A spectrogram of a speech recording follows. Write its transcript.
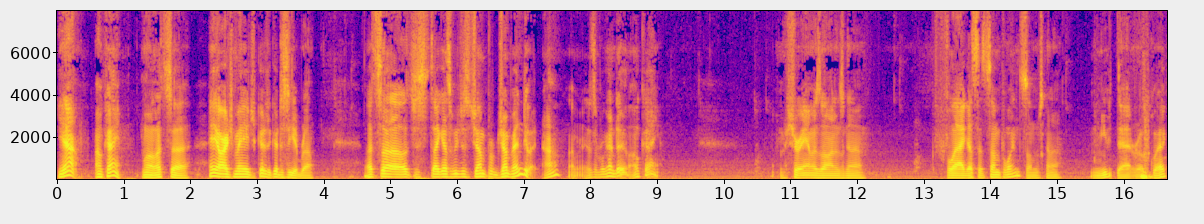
Yeah. Okay. Well, let's. uh Hey, Archmage. Good. Good to see you, bro. Let's. uh Let's just. I guess we just jump jump into it, huh? I mean, that's what we're gonna do. Okay. I'm sure Amazon is gonna flag us at some point, so I'm just gonna mute that real quick.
